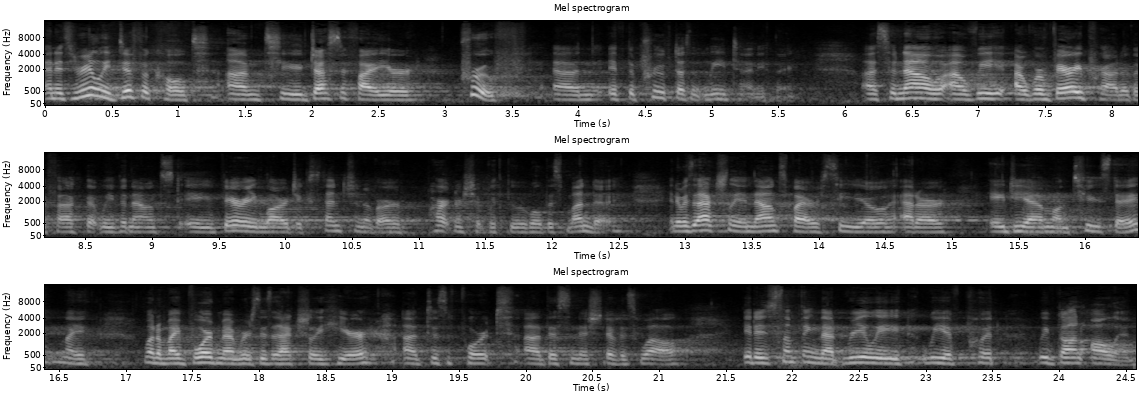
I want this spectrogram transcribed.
And it's really difficult um, to justify your proof and if the proof doesn't lead to anything. Uh, so now uh, we, uh, we're very proud of the fact that we've announced a very large extension of our partnership with Google this Monday. And it was actually announced by our CEO at our AGM on Tuesday. My, one of my board members is actually here uh, to support uh, this initiative as well. It is something that really we have put, we've gone all in.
